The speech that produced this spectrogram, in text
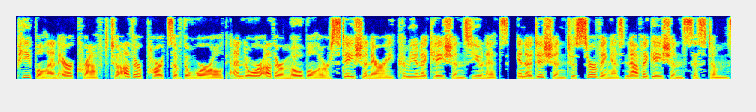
people and aircraft to other parts of the world and or other mobile or stationary communications units, in addition to serving as navigation systems.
